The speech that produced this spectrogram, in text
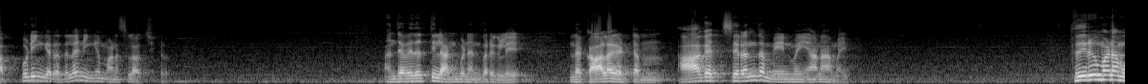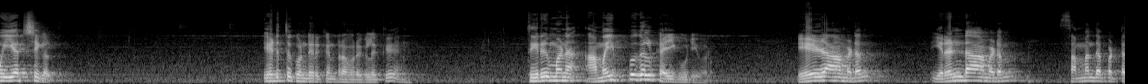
அப்படிங்கிறதுல நீங்கள் மனசில் வச்சுக்கணும். அந்த விதத்தில் அன்பு நண்பர்களே இந்த காலகட்டம் ஆகச் சிறந்த மேன்மையான அமைப்பு. திருமண முயற்சிகள் எடுத்துக்கொண்டிருக்கின்றவர்களுக்கு திருமண அமைப்புகள் கைகூடி வரும். ஏழாம் இடம் இரண்டாம் இடம் சம்பந்தப்பட்ட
